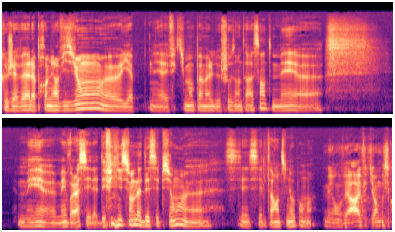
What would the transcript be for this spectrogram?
que j'avais à la première vision. Il y, a effectivement pas mal de choses intéressantes, mais mais, mais voilà, c'est la définition de la déception c'est le Tarantino pour moi. Mais on verra effectivement parce que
